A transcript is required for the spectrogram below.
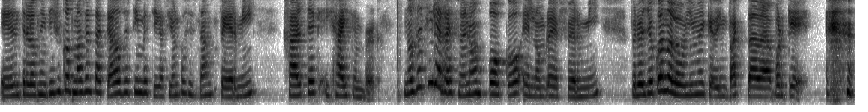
Entre los científicos más destacados de esta investigación pues están Fermi, Hartek y Heisenberg. No sé si le resuena un poco el nombre de Fermi, pero yo cuando lo vi me quedé impactada porque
